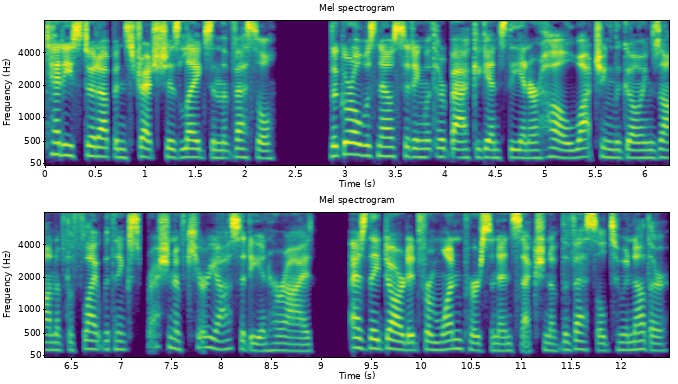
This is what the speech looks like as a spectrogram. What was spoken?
Teddy stood up and stretched his legs in the vessel. The girl was now sitting with her back against the inner hull, watching the goings on of the flight with an expression of curiosity in her eyes as they darted from one person and section of the vessel to another.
